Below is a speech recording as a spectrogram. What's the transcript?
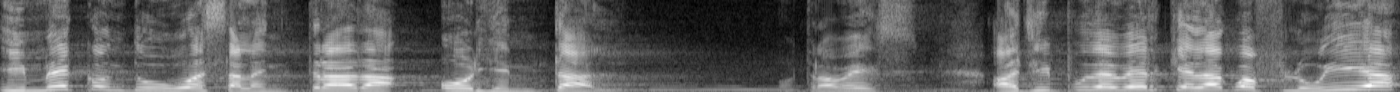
y me condujo hasta la entrada oriental. Otra vez. Allí pude ver que el agua fluía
